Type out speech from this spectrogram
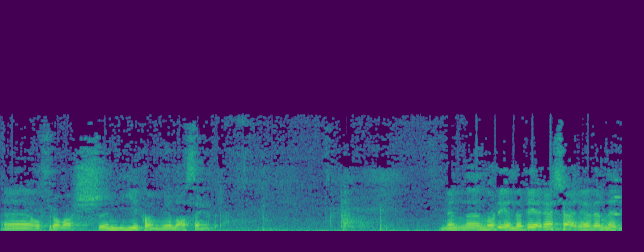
Eh, og fra vers 9 kan vi lese senere. Men eh, når det gjelder dere, kjære venner,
